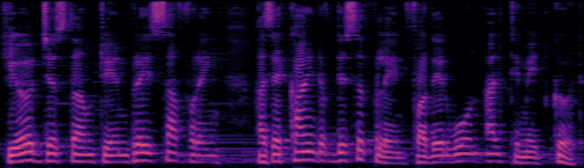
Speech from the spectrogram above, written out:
He urges them to embrace suffering as a kind of discipline for their own ultimate good.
